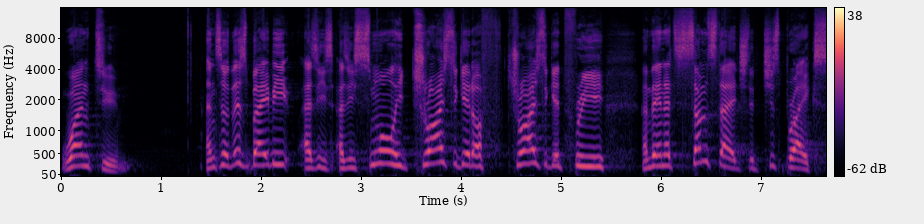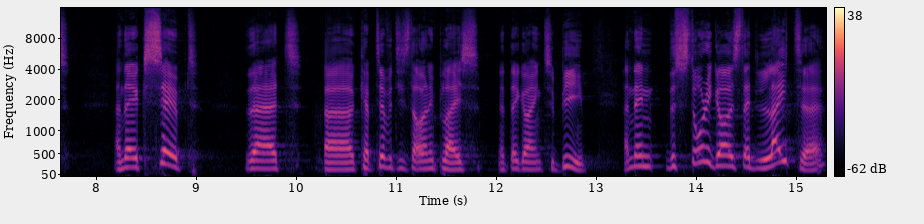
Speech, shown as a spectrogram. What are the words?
want to. And so this baby, as he's as he's small, he tries to get off, tries to get free, and then at some stage it just breaks, and they accept that uh, captivity is the only place that they're going to be. And then the story goes that later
